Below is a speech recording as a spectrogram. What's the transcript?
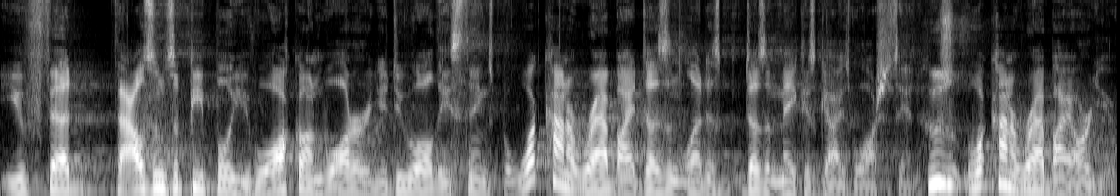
You've fed thousands of people, you walk on water, you do all these things, but what kind of rabbi doesn't, let his, doesn't make his guys wash his hands? Who's, what kind of rabbi are you?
